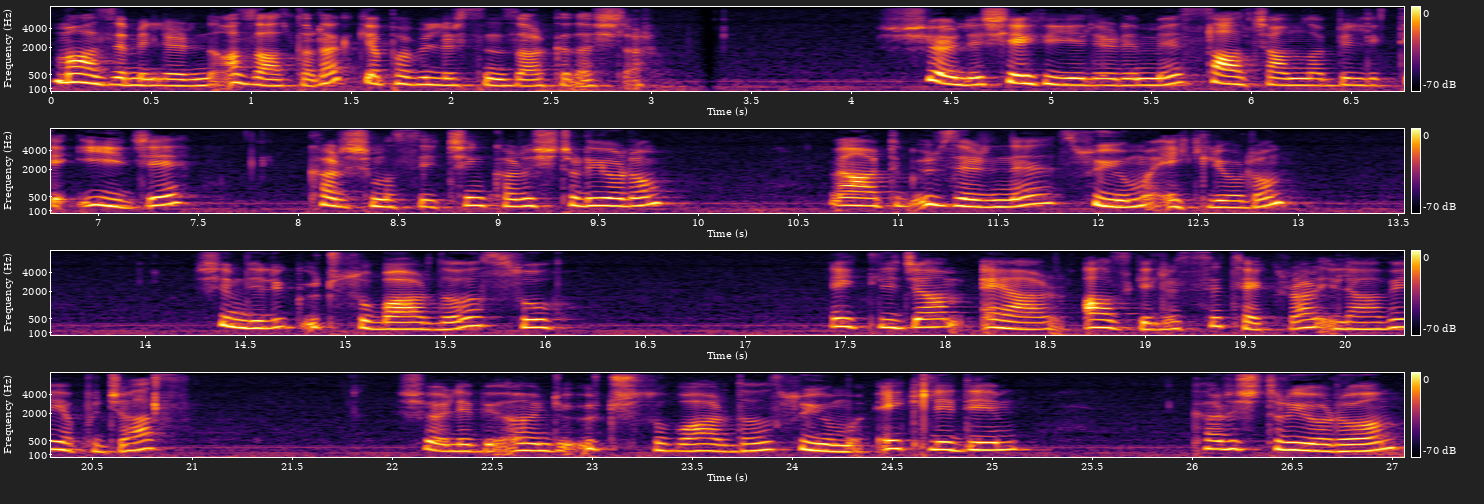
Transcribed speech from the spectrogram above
Malzemelerini azaltarak yapabilirsiniz arkadaşlar. Şöyle şehriyelerimi salçamla birlikte iyice karışması için karıştırıyorum. Ve artık üzerine suyumu ekliyorum. Şimdilik 3 su bardağı su ekleyeceğim. Eğer az gelirse tekrar ilave yapacağız. Şöyle bir önce 3 su bardağı suyumu ekledim. Karıştırıyorum.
